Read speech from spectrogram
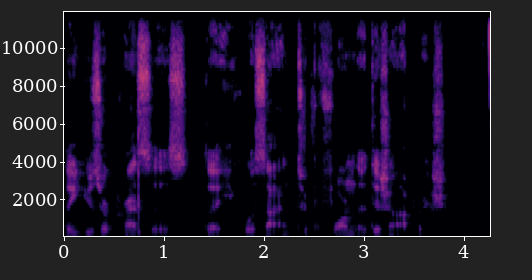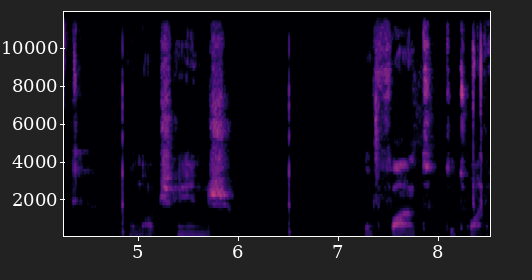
the user presses the equal sign to perform the addition operation. And I'll change the font to 20.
